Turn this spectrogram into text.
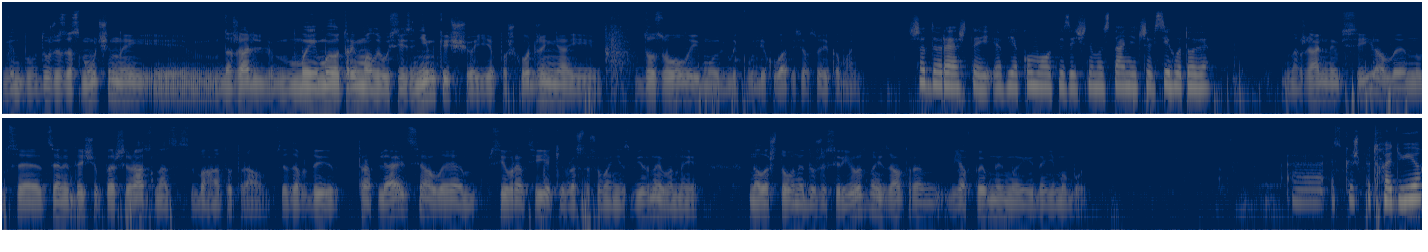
він був дуже засмучений. І, на жаль, ми, ми отримали усі знімки, що є пошкодження, і дозволили йому лікуватися в своїй команді. Щодо решти, в якому фізичному стані чи всі готові? На жаль, не всі, але ну це, це не те, що перший раз у нас багато травм. Це завжди трапляється, але всі гравці, які в розташуванні збірної, вони налаштовані дуже серйозно, і завтра я впевнений, ми даємо бой. Euh, Est-ce que je peux traduire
